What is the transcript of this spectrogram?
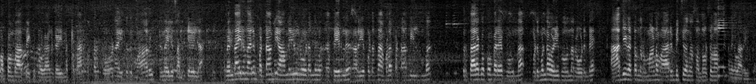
കൊപ്പം ഭാഗത്തേക്ക് പോകാൻ കഴിയുന്ന പ്രധാനപ്പെട്ട റോഡായിട്ട് ഇത് മാറും എന്നതിൽ സംശയമില്ല. അപ്പൊ എന്തായിരുന്നാലും പട്ടാമ്പി ആമയൂർ റോഡ് എന്ന പേരിൽ അറിയപ്പെടുന്ന നമ്മുടെ പട്ടാമ്പിയിൽ നിന്ന് തൃത്താലക്കൊപ്പം വരെ പോകുന്ന കൊടുമുണ്ട വഴി പോകുന്ന റോഡിന്റെ ആദ്യഘട്ട നിർമ്മാണം ആരംഭിച്ചു എന്ന സന്തോഷ വാർത്ത നിങ്ങൾ അറിയിക്കുക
